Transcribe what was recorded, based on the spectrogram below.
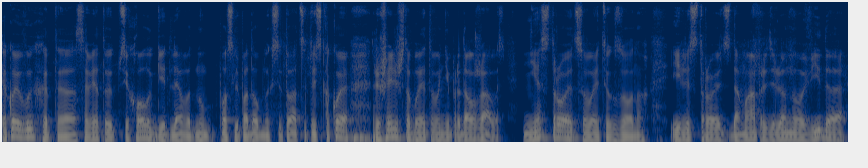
Какой выход э, советуют психологи для вот, ну, после подобных ситуаций? То есть какое решение, чтобы этого не продолжалось? Не строиться в этих зонах или строить дома определенного вида,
